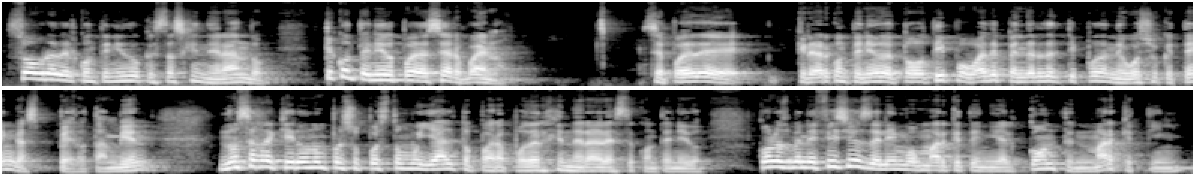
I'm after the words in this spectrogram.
sobre el contenido que estás generando. ¿Qué contenido puede ser? Bueno, se puede crear contenido de todo tipo, va a depender del tipo de negocio que tengas, pero también no se requiere un presupuesto muy alto para poder generar este contenido. Con los beneficios del inbound marketing y el content marketing,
